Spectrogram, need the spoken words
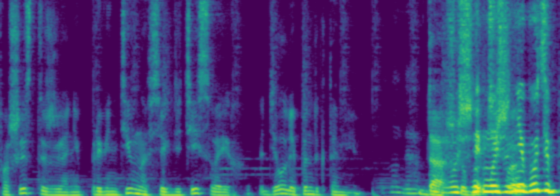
фашисты же, они превентивно всех детей своих делали аппендэктомию. Ну да. Да, мы, чтобы же, мы же типа- не будем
